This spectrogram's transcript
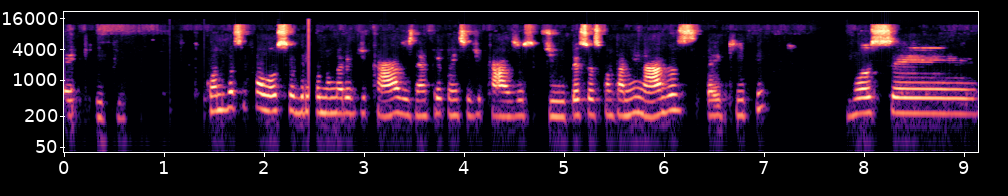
a equipe. Quando você falou sobre o número de casos, né, a frequência de casos de pessoas contaminadas da equipe, você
